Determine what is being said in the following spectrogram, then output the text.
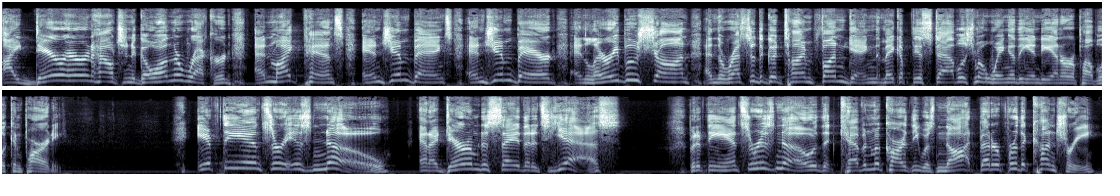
I dare Erin Houchin to go on the record and Mike Pence and Jim Banks and Jim Baird and Larry Bucshon and the rest of the good time fun gang that make up the establishment wing of the Indiana Republican Party. If the answer is no, and I dare him to say that it's yes, but if the answer is no, that Kevin McCarthy was not better for the country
